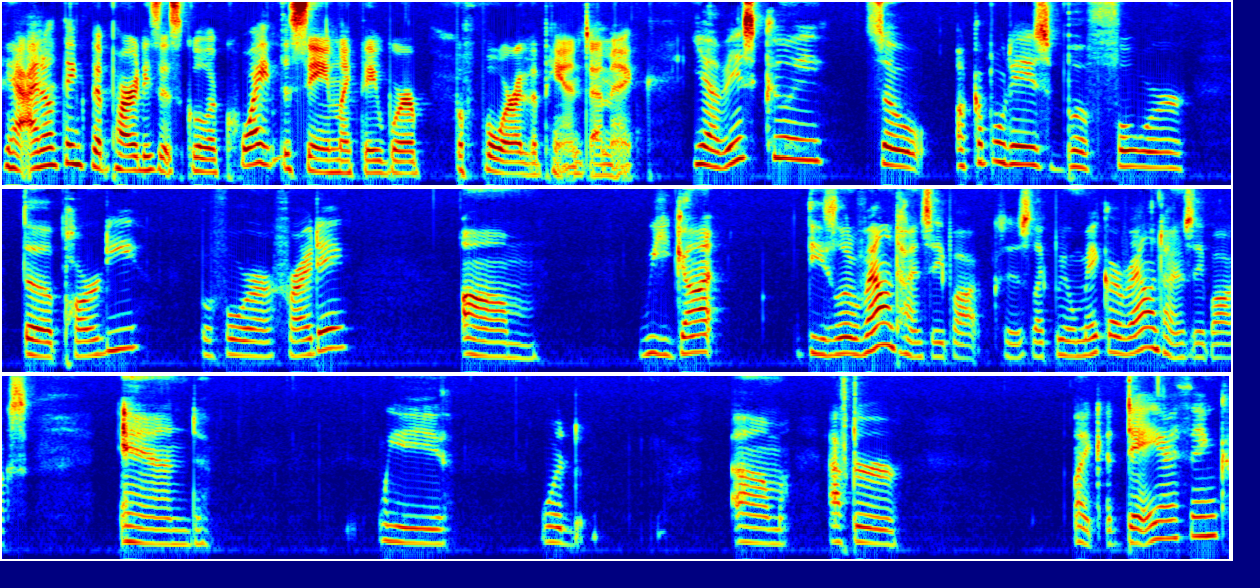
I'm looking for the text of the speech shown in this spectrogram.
Yeah, I don't think that parties at school are quite the same like they were before the pandemic. yeah, basically, so a couple days before the party, before Friday, um, we got these little Valentine's Day boxes. Like, we'll make our Valentine's Day box, and we would, um, after like a day, I think,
